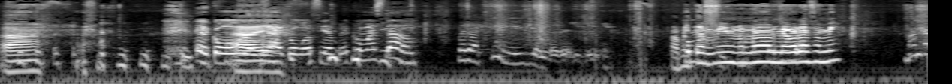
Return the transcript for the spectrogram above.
Ah, Eh, como Ah, como siempre. ¿Cómo ha estado? Pero aquí yo bendiga. a mí también, no me, me abraza a mí. Manda.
